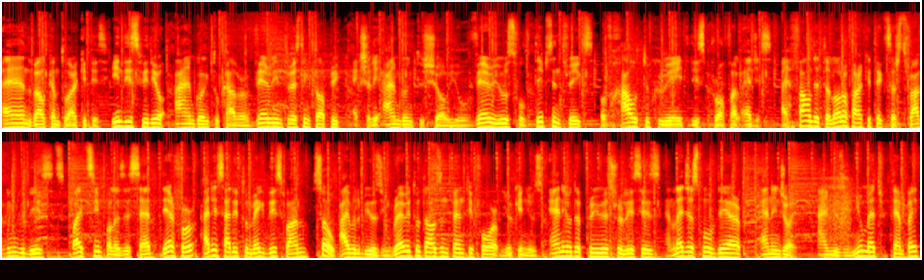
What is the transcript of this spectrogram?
and welcome to Arkiteasy. In this video I am going to cover a very interesting topic. Actually I am going to show you very useful tips and tricks of how to create these profile edges. I found that a lot of architects are struggling with this. It's quite simple as I said. Therefore I decided to make this one. So I will be using Revit 2024. You can use any of the previous releases and let's just move there and enjoy. I'm using new metric template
